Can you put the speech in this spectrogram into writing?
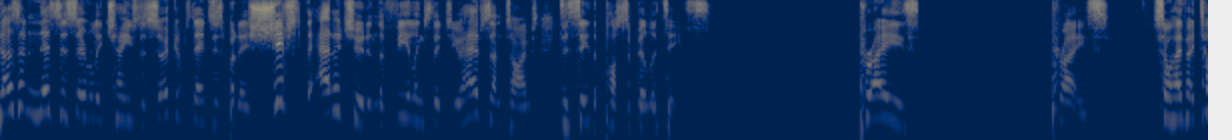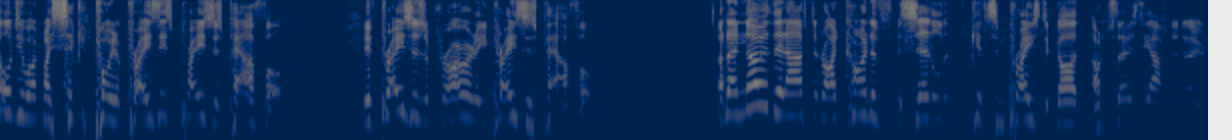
doesn't necessarily change the circumstances, but it shifts the attitude and the feelings that you have sometimes to see the possibilities. Praise praise. So, have I told you what my second point of praise is? Praise is powerful. If praise is a priority, praise is powerful. And I know that after I'd kind of settled, give some praise to God on Thursday afternoon,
